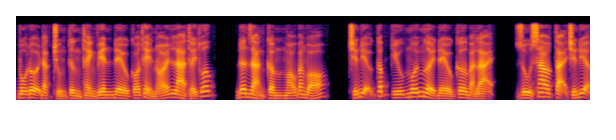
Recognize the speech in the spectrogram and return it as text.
bộ đội đặc chủng từng thành viên đều có thể nói là thầy thuốc, đơn giản cầm máu băng bó, chiến địa cấp cứu mỗi người đều cơ bản lại, dù sao tại chiến địa,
